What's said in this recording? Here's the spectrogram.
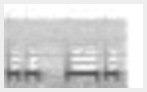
どうぞ。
